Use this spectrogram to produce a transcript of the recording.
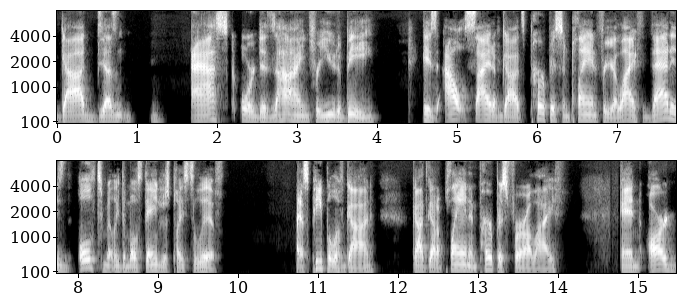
God doesn't ask or design for you to be is outside of God's purpose and plan for your life. That is ultimately the most dangerous place to live. As people of God, God's got a plan and purpose for our life. And our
